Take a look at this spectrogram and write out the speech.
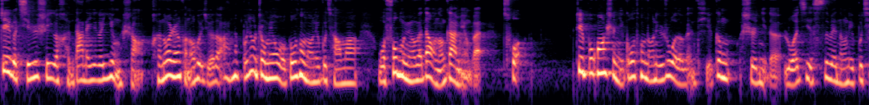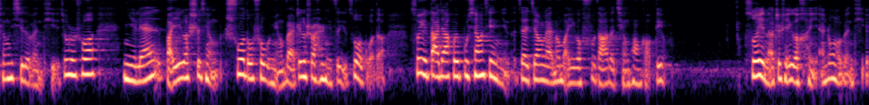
这个其实是一个很大的一个硬伤。很多人可能会觉得啊，那不就证明我沟通能力不强吗？我说不明白，但我能干明白。错。这不光是你沟通能力弱的问题，更是你的逻辑思维能力不清晰的问题。就是说，你连把一个事情说都说不明白，这个事儿还是你自己做过的，所以大家会不相信你在将来能把一个复杂的情况搞定。所以呢，这是一个很严重的问题。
